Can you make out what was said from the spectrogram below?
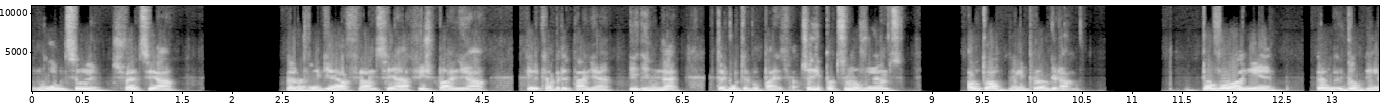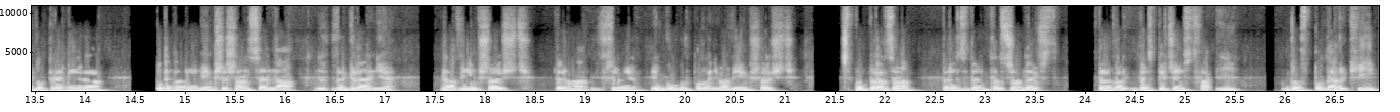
Niemcy, Szwecja, Norwegia, Francja, Hiszpania, Wielka Brytania i inne tego typu państwa. Czyli podsumowując, oto mój program. Powołanie e, godnego premiera, który ma największe szanse na wygranie na większość, który ma w sumie jego ugrupowanie ma większość. Współpraca prezydenta z rządem w sprawach bezpieczeństwa i gospodarki.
